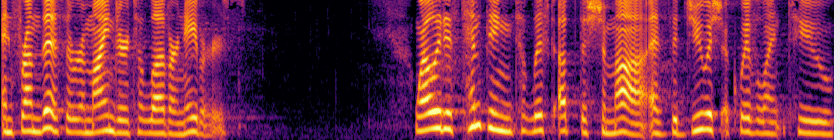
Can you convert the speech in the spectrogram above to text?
And from this, a reminder to love our neighbors. While it is tempting to lift up the Shema as the Jewish equivalent to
